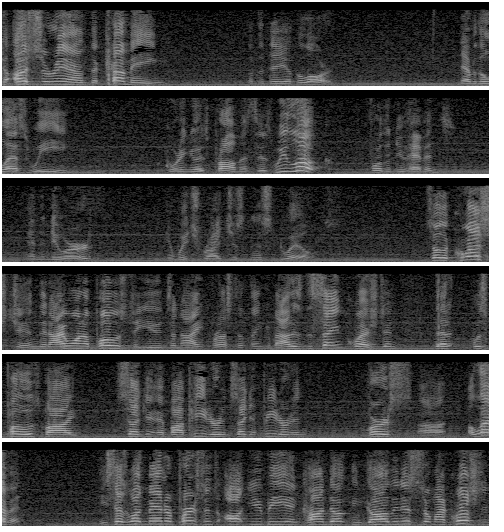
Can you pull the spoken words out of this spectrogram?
to usher in the coming of the day of the Lord? Nevertheless, we, according to his promises, we look for the new heavens and the new earth in which righteousness dwells. So the question that I want to pose to you tonight for us to think about is the same question that was posed by second and by Peter in Second Peter in verse uh, 11. He says, "What manner of persons ought you be in conduct and godliness?" So my question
